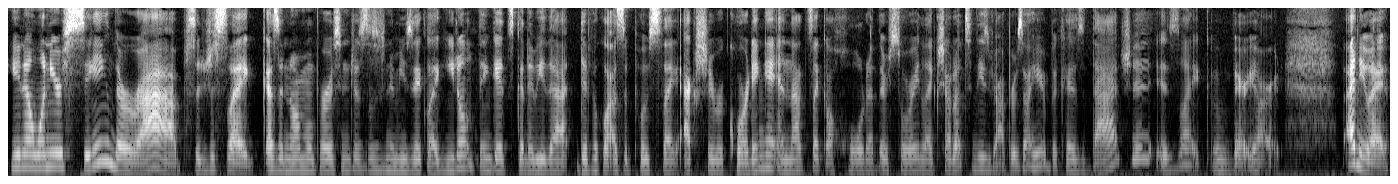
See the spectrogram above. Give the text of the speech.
you know, when you're singing the raps, so just like as a normal person, just listen to music, like, you don't think it's going to be that difficult as opposed to like actually recording it. And that's like a whole other story. Like, shout out to these rappers out here because that shit is like very hard. Anyway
